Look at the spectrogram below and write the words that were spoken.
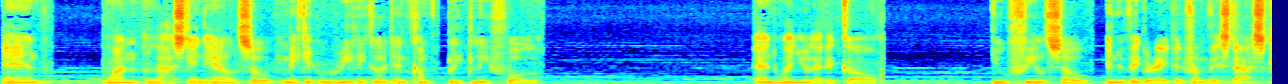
And one last inhale, so make it really good and completely full. And when you let it go, you feel so invigorated from this task.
